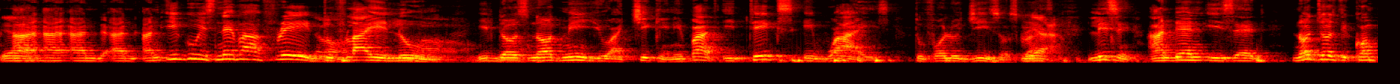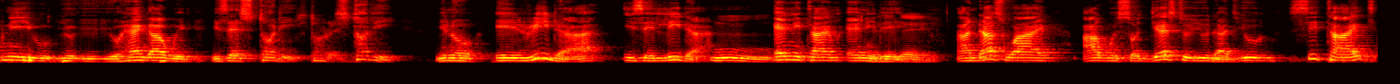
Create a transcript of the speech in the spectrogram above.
Yeah. And, and, and an eagle is never afraid to fly alone. It does not mean you are chicken. In fact, it takes a wise to follow Jesus Christ. Yeah. Listen, and then he said, not just the company you you you, you hang out with, he a study. Study. Study. You know, a reader is a leader hmm. anytime, any, day. day. And that's why I will suggest to you that you sit tight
